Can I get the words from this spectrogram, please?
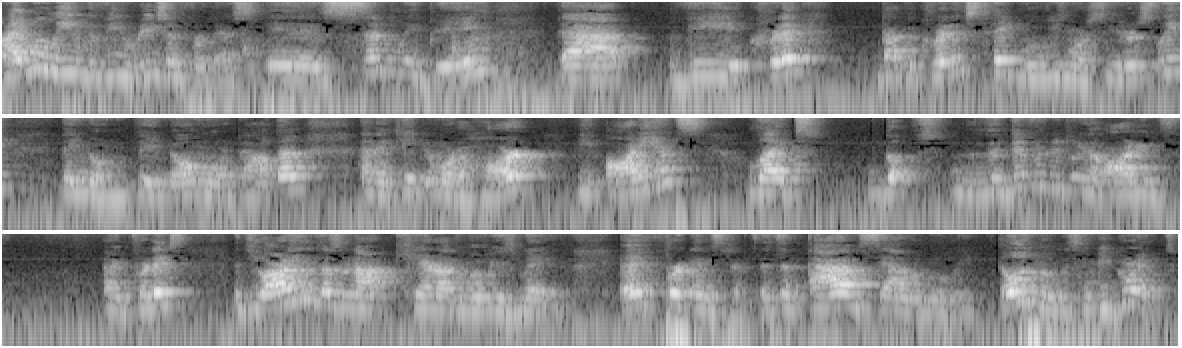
I believe the reason for this is simply being that the critic, that the critics take movies more seriously. They know they know more about them, and they take it more to heart. The audience likes the the difference between the audience and critics is the audience does not care how the movie is made. If, for instance, it's an Adam Sandler movie, those movies can be great,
